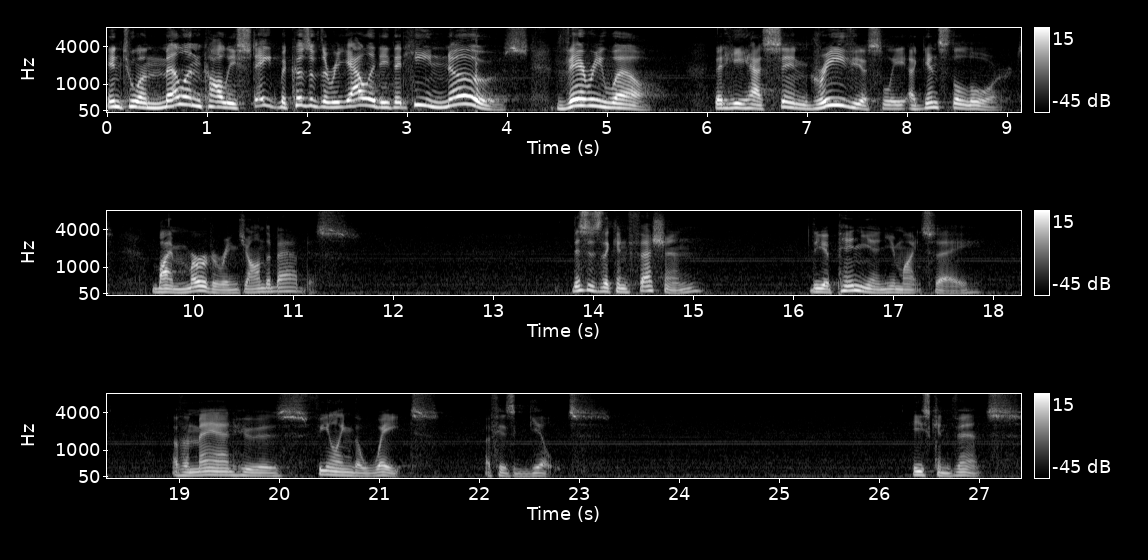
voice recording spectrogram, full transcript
into a melancholy state because of the reality that he knows very well that he has sinned grievously against the Lord by murdering John the Baptist. This is the confession the opinion, you might say, of a man who is feeling the weight of his guilt. He's convinced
